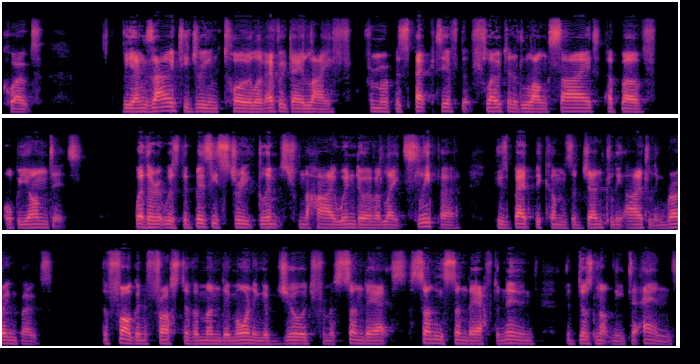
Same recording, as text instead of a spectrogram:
quote, the anxiety dream toil of everyday life from a perspective that floated alongside, above, or beyond it, whether it was the busy street glimpsed from the high window of a late sleeper whose bed becomes a gently idling rowing boat, the fog and frost of a Monday morning abjured from a Sunday, sunny Sunday afternoon that does not need to end,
